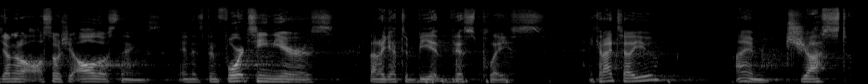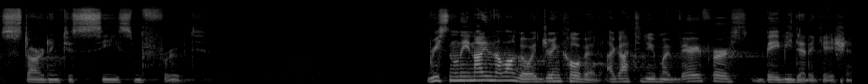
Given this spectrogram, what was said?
young adult associate, all those things. And it's been 14 years that I get to be at this place. And can I tell you, I am just starting to see some fruit. Recently, not even that long ago, during COVID, I got to do my very first baby dedication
